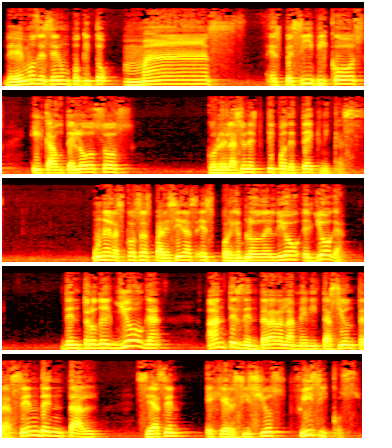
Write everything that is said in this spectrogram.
debemos de ser un poquito más específicos y cautelosos con relación a este tipo de técnicas. Una de las cosas parecidas es, por ejemplo, el yoga. Dentro del yoga, antes de entrar a la meditación trascendental, se hacen ejercicios físicos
